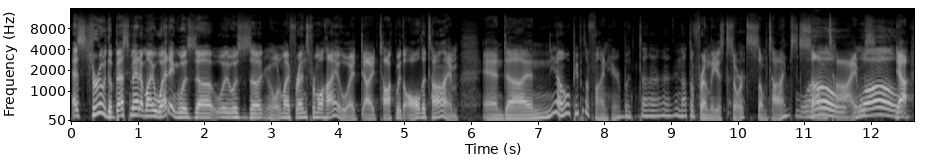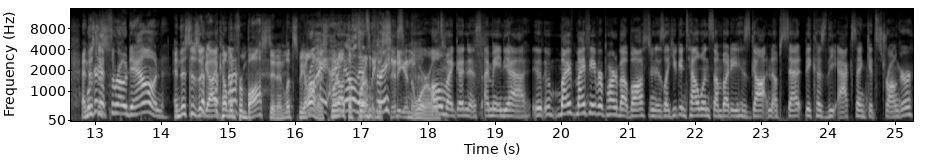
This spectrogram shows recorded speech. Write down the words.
That's true. The best man at my wedding was uh, was uh, you know, one of my friends from Ohio. I, I talk with all the time, and uh, and you know people are fine here, but uh, not the friendliest sorts. Sometimes, Whoa, sometimes, Whoa. yeah. And we're this gonna is throw down. and this is a guy coming from Boston, and let's be honest, we're I not know, the friendliest city in the world. Oh my goodness. I mean, yeah. It- my my favorite part about Boston is like you can tell when somebody has gotten upset because the accent gets stronger.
